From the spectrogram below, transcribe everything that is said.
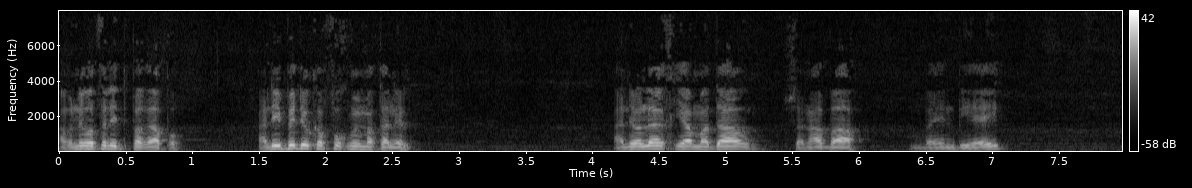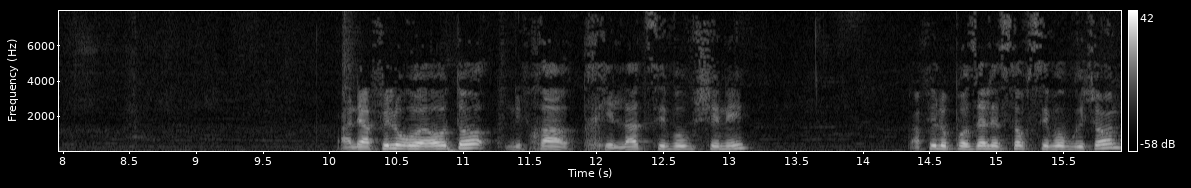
אבל אני רוצה להתפרע פה. אני בדיוק הפוך ממתנאל. אני הולך ים הדר, שנה הבאה ב-NBA. אני אפילו רואה אותו נבחר תחילת סיבוב שני, אפילו פוזל לסוף סיבוב ראשון,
